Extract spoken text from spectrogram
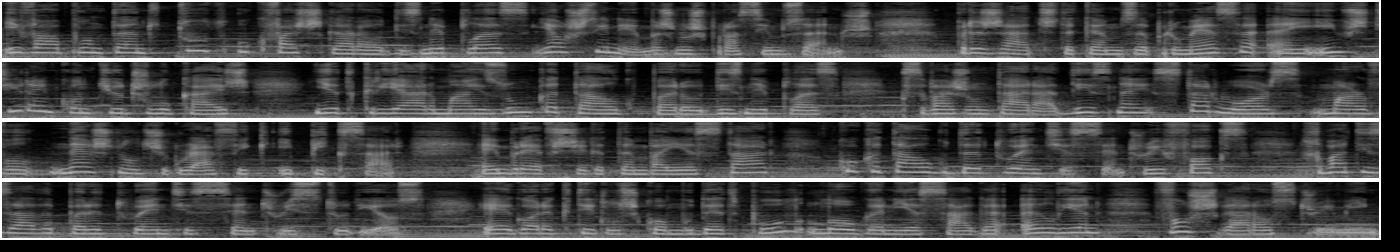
e vá apontando tudo o que vai chegar ao Disney Plus e aos cinemas nos próximos anos. Para já destacamos a promessa em investir em conteúdos locais e a de criar mais um catálogo para o Disney Plus que se vai juntar à Disney, Star Wars, Marvel, National Geographic e Pixar. Em breve chega também a Star, com o catálogo da 20th Century Fox, rebatizada para 20th Century Studios. É agora que títulos como Deadpool, Logan e a saga Alien vão chegar ao streaming.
